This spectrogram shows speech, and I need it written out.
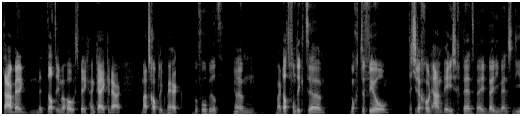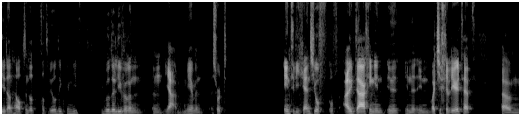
daar ben ik met dat in mijn hoofd ben ik gaan kijken naar maatschappelijk werk bijvoorbeeld. Ja. Ehm, maar dat vond ik te, nog te veel, dat je daar gewoon aanwezig bent bij, bij die mensen die je dan helpt. En dat, dat wilde ik weer niet. Ik wilde liever een, een ja, meer een soort intelligentie of, of uitdaging in, in, in, in wat je geleerd hebt. ehm,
